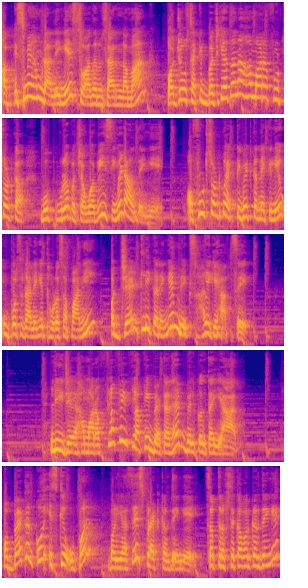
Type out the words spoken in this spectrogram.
अब इसमें हम डालेंगे स्वाद अनुसार नमक। और जो सेकंड बच गया था ना हमारा फ्रूट सॉल्ट का, वो पूरा बचा हुआ भी इसी में डाल देंगे। और फ्रूट सॉल्ट को एक्टिवेट करने के लिए ऊपर से डालेंगे थोड़ा सा पानी और जेंटली करेंगे मिक्स हल्के हाथ से। लीजिए, हमारा फ्लफी फ्लफी बैटर है बिल्कुल तैयार। और बैटर को इसके ऊपर बढ़िया से स्प्रेड कर देंगे। सब तरफ़ से कवर कर देंगे।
